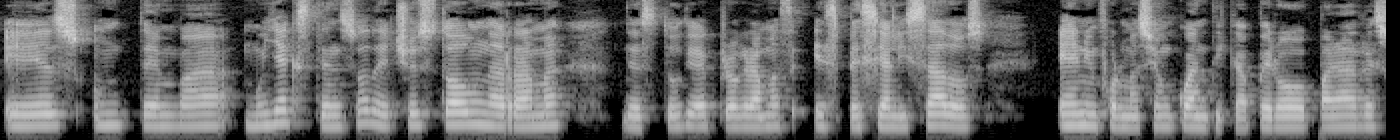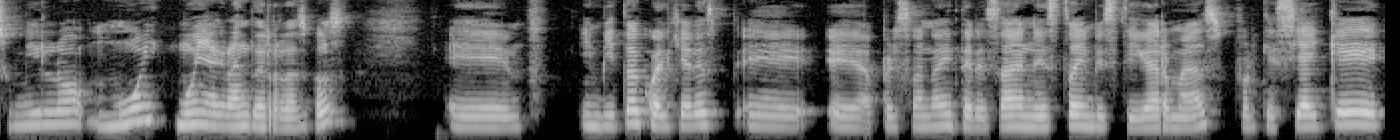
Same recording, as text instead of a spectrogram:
es un tema muy extenso, de hecho es toda una rama de estudio, hay programas especializados en información cuántica, pero para resumirlo muy, muy a grandes rasgos, eh, invito a cualquier eh, eh, persona interesada en esto a investigar más, porque sí hay que,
